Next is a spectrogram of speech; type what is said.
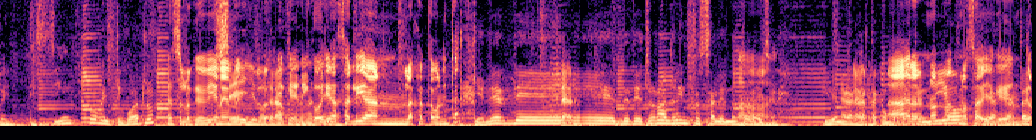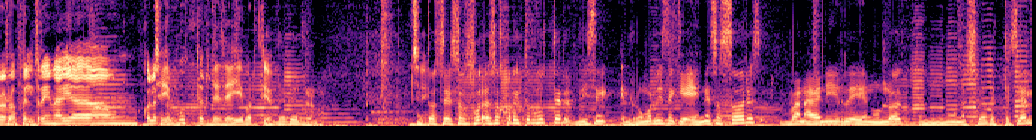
25, 24. Eso es lo que viene en yo lo- que en Icoria tienda. salían las cartas bonitas. Que desde, Claro. desde Throne of Dream están saliendo en todas Ah. las ediciones. Y vienen las Claro. cartas como Ah, no, no, no sabía que en Throne of Eldraine había un Collector Sí, Booster. desde ahí partió. Desde Trono. Sí. Entonces esos, esos Collector Booster, dicen, el rumor dice que en esos sobres van a venir en un, lot, en un slot especial.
